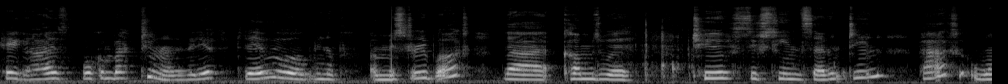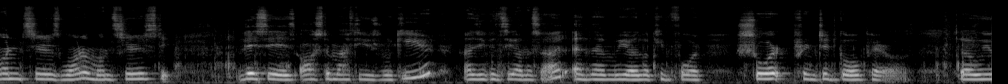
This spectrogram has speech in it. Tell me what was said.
Hey guys, welcome back to another video. Today we will open up a mystery box that comes with two 16-17 packs, one Series 1 and one Series 2. This is Auston Matthews rookie year, as you can see on the side, and then we are looking for short printed gold parallels. So we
